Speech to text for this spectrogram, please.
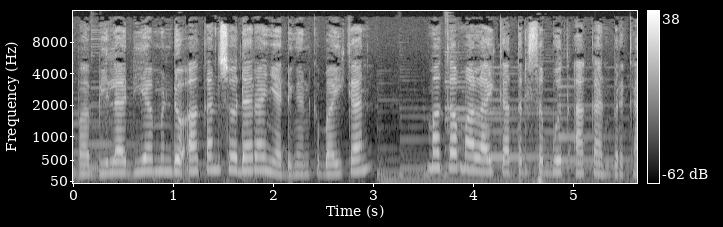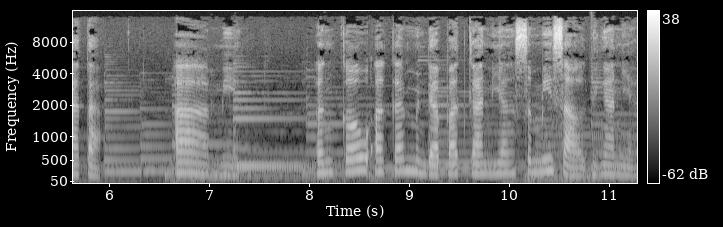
Apabila dia mendoakan saudaranya dengan kebaikan, maka malaikat tersebut akan berkata, "Amin." Engkau akan mendapatkan yang semisal dengannya.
